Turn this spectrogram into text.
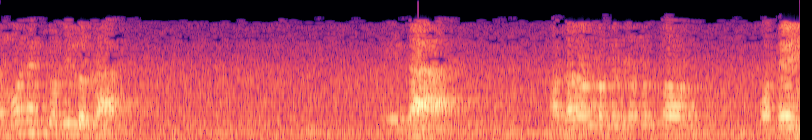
এমন এক জটিলতা, এটা সাধারণ লোকের জন্য তো বটেই।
